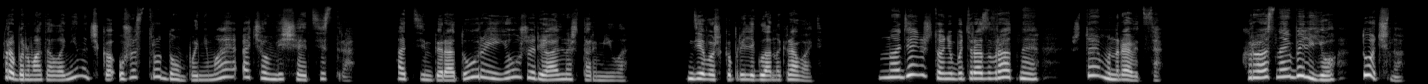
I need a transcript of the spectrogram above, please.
Пробормотала Ниночка, уже с трудом понимая, о чем вещает сестра. От температуры ее уже реально штормило. Девушка прилегла на кровать. «Надень что-нибудь развратное, что ему нравится». «Красное белье, точно!»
